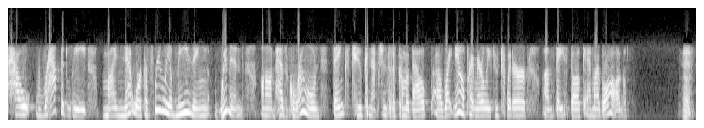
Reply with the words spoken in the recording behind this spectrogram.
how rapidly my network of really amazing women um, has grown thanks to connections that have come about uh, right now, primarily through Twitter, um, Facebook, and my blog. Hmm.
